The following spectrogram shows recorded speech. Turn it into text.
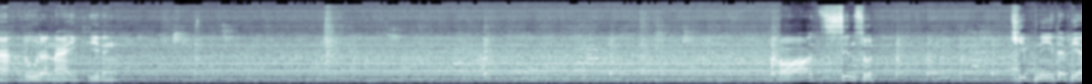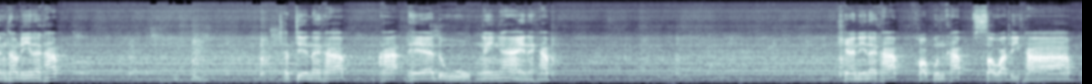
อะ ดูด้านหน้าอีกทีหนึ่งขอสิ้นสุด คลิปนี้แต่เพียงเท่านี้นะครับ ชัดเจนนะครับ พระแท้ดูง่ายๆนะครับ แค่นี้นะครับ ขอบคุณครับ สวัสดีครับ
